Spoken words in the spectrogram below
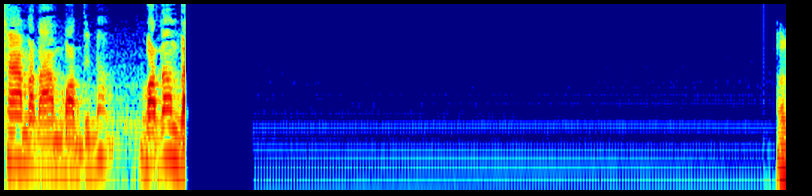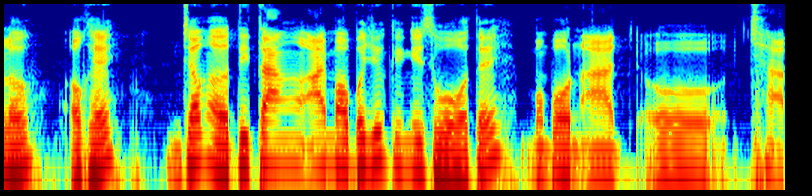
ខាមកដើមបាត់តិចបាត់ហ្នឹងហៅឡូ អូខេអញ្ចឹងទីតាំង iMode របស់យើងគឺងាយស្រួលទេបងប្អូនអាចឆាត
